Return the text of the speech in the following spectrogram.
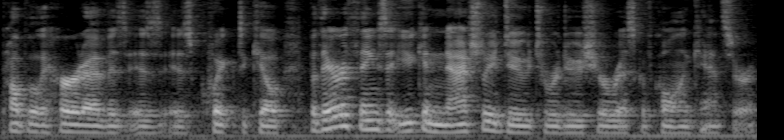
probably heard of. is is is quick to kill, but there are things that you can naturally do to reduce your risk of colon cancer.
